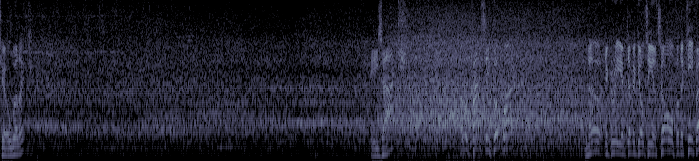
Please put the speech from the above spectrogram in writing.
Joe Willock. Isaac. Oh, fancy footwork. No degree of difficulty at all for the keeper.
